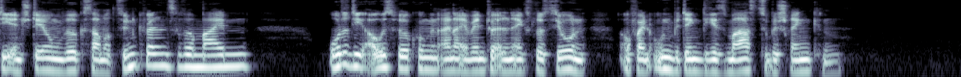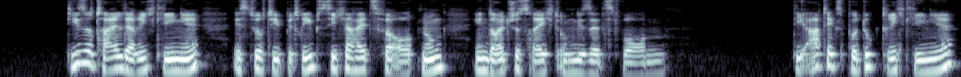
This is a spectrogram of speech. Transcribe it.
die Entstehung wirksamer Zündquellen zu vermeiden oder die Auswirkungen einer eventuellen Explosion auf ein unbedenkliches Maß zu beschränken dieser Teil der Richtlinie ist durch die Betriebssicherheitsverordnung in deutsches Recht umgesetzt worden. Die ATEX-Produktrichtlinie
